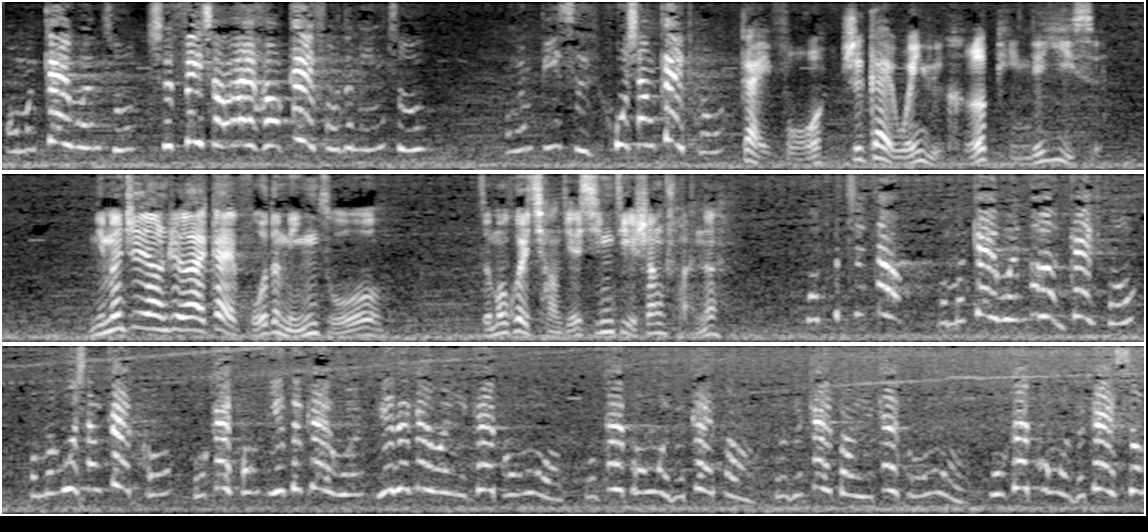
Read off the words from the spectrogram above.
我们盖文族是非常爱好盖佛的民族，我们彼此互相盖佛。盖佛是盖文与和平的意思。你们这样热爱盖佛的民族，怎么会抢劫星际商船呢？我不知道，我们盖文都很盖佛，我们互相盖棚。我盖棚别的盖文，别的盖文也盖棚我。我盖棚我的盖宝，我的盖宝也盖棚我。我盖棚我的盖松，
